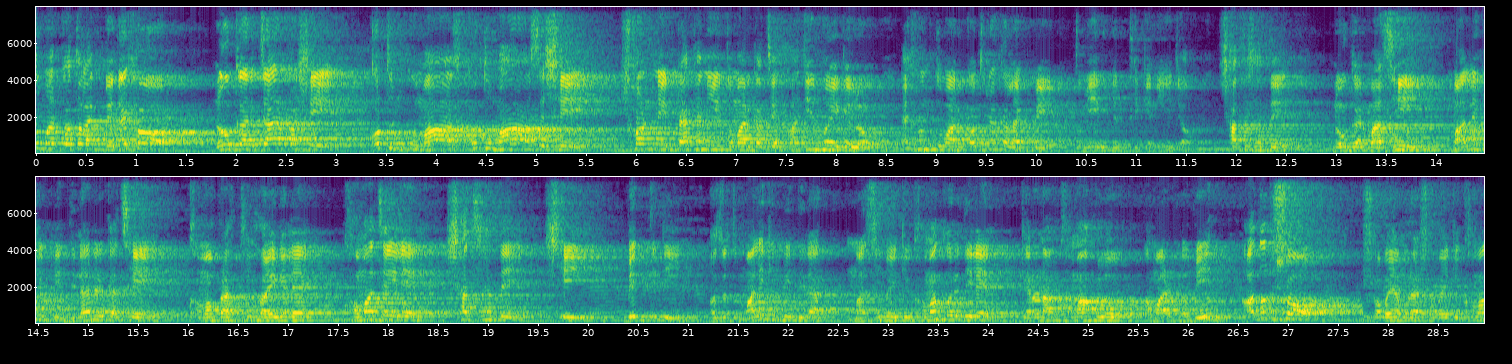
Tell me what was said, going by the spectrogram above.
তোমার কত লাগবে দেখো, নৌকার চারপাশে কতটুকু মাছ, কত মাছ এসে স্বর্ণের টাকা নিয়ে তোমার কাছে হাজির হয়ে গেল। এখন তোমার কত টাকা লাগবে তুমি এদের থেকে নিয়ে যাও। সাথে সাথে নৌকার মাঝি মালিক ইবনে দিনারের কাছে ক্ষমা প্রার্থী হয়ে গেলেন। ক্ষমা চাইলেন সাথে সাথে সেই ব্যক্তিটি হজরত মালিক ইবনে দিনার মাঝি ভাইকে ক্ষমা করে দিলেন। কেননা ক্ষমা হলো আমার নবীর আদর্শ। সবাই আমরা সবাইকে ক্ষমা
